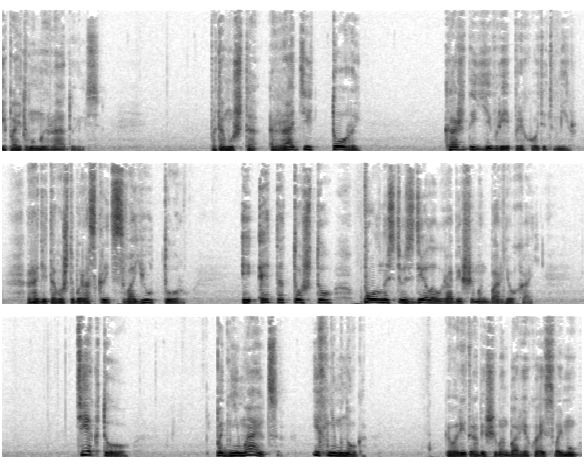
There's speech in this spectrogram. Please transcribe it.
И поэтому мы радуемся. Потому что ради Торы – Каждый еврей приходит в мир ради того, чтобы раскрыть свою Тору. И это то, что полностью сделал Раби Шимон бар -Йохай. Те, кто поднимаются, их немного. Говорит Раби Шимон бар -Йохай своему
